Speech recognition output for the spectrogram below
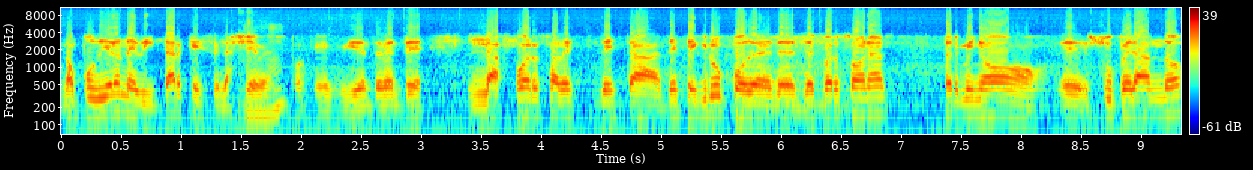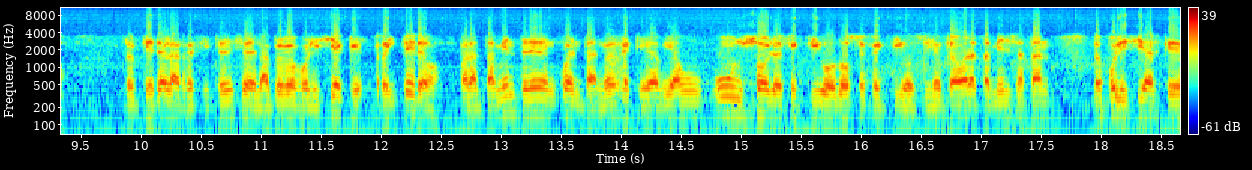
no pudieron evitar que se las lleven, porque evidentemente la fuerza de, de esta, de este grupo de personas terminó eh, superando lo que era la resistencia de la propia policía, que reitero, para también tener en cuenta, no era que había un, solo efectivo o dos efectivos, sino que ahora también ya están los policías, que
